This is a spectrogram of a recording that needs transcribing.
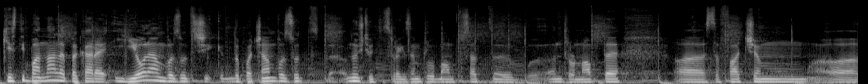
Chestii banale pe care eu le-am văzut și după ce am văzut, nu știu, spre exemplu, m-am pusat uh, într-o noapte uh, să facem uh,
